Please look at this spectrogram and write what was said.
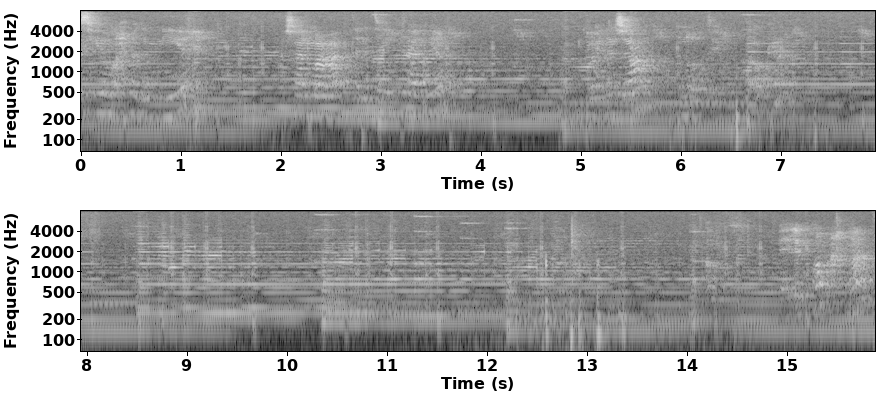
ركز فيهم أحمد منيح عشان معك 30 ثانية. ونرجع نغطيهم أوكي؟ بقلبهم أحمد.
